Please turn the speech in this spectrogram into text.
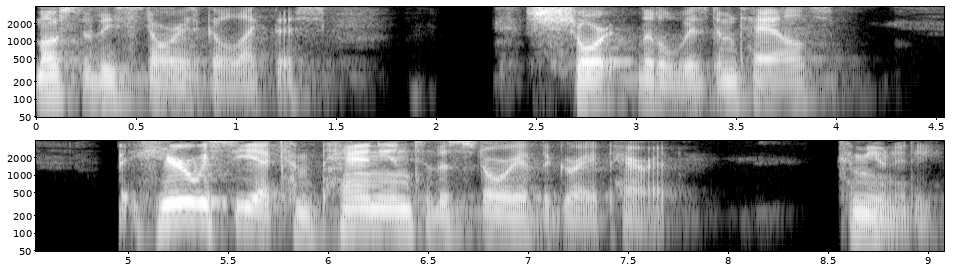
Most of these stories go like this short little wisdom tales. But here we see a companion to the story of the gray parrot community.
